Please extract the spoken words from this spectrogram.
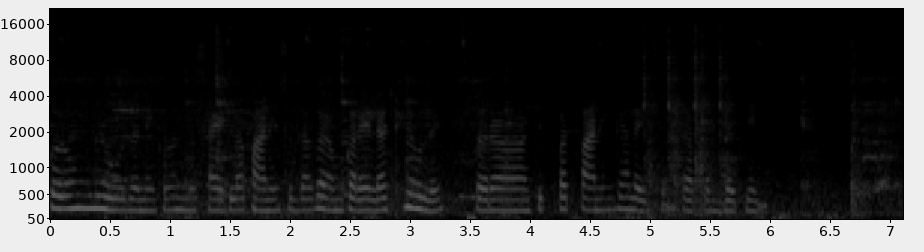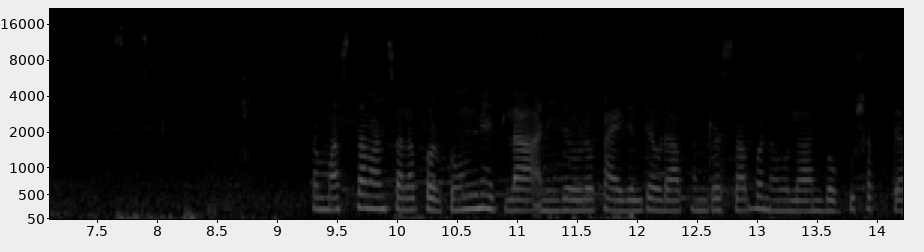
करून घेऊ. जेणेकरून मी साईडला पाणीसुद्धा गरम करायला ठेवलं आहे तर कितपत पाणी घालायचं त्या पद्धतीने? तर मस्त माणसाला परतवून घेतला आणि जेवढं पाहिजे तेवढा आपण रस्सा बनवला. आणि बघू शकता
